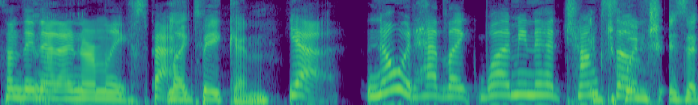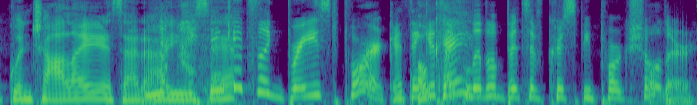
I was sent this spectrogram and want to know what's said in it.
something that uh, I normally expect. Like bacon. yeah. No, it had like, well, I mean, it had chunks of. Guinch- is it guinciale? Is that how you I say I think it? it's like braised pork. I think it's like little bits of crispy pork shoulder.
